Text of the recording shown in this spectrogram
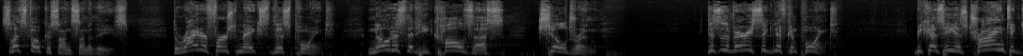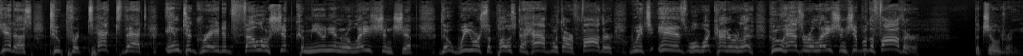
So let's focus on some of these. The writer first makes this point Notice that he calls us children. This is a very significant point because he is trying to get us to protect that integrated fellowship communion relationship that we were supposed to have with our father which is well what kind of who has a relationship with the father? The children.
